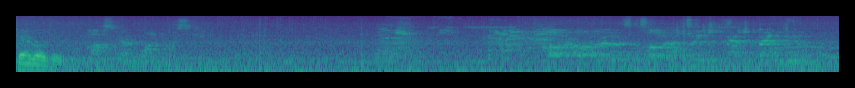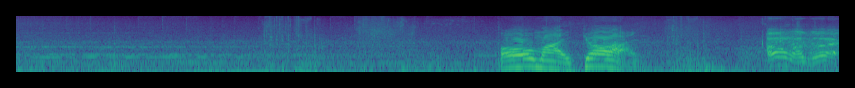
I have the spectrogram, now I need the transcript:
Tango. Oh my god! Oh my god.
